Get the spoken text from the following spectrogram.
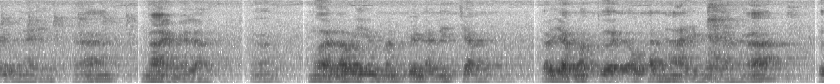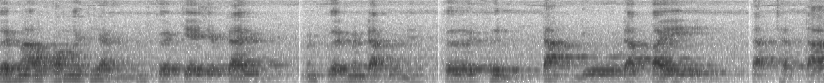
อยู่ไหนฮะง่ายไหมล่ะฮะเมื่อเราเห็นมันเป็นอนิจจังเราอยากมาเกิดเอาขันห้าอยู่ไหมล่ะฮะเกิดมาเอาของไม่เที่ยงมันเกิดแก่เจ็บตายอยู่นี่มันเกิดมันดับอยู่นี่เกิดขึ้นตั้งอยู่ดับไปตัทธตา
